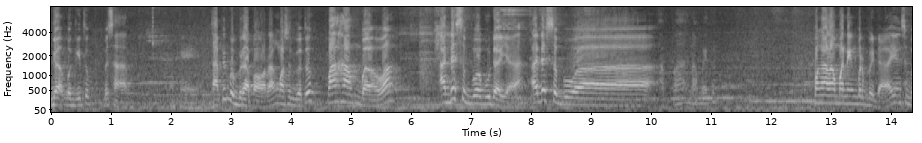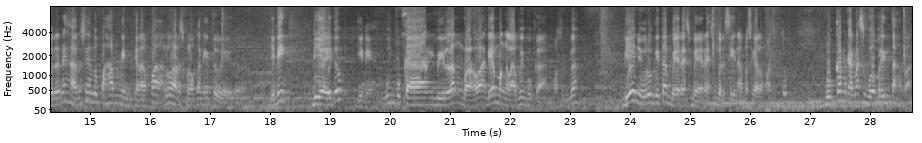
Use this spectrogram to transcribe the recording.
nggak begitu besar. oke Tapi beberapa orang, maksud gue tuh paham bahwa ada sebuah budaya, ada sebuah apa namanya itu pengalaman yang berbeda yang sebenarnya harusnya lu pahamin kenapa lu harus melakukan itu gitu. Jadi dia itu gini, gue bukan bilang bahwa dia mengelabui bukan, maksud gue dia nyuruh kita beres-beres bersihin apa segala macam tuh bukan karena sebuah perintah pak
